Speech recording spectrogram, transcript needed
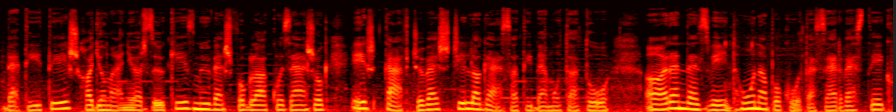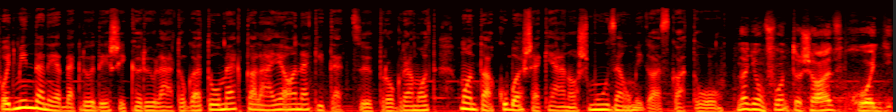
vetítés, hagyomány ellenőrző kézműves foglalkozások és távcsöves csillagászati bemutató. A rendezvényt hónapok óta szervezték, hogy minden érdeklődési körülátogató megtalálja a neki tetsző programot, mondta Kubasek János múzeumigazgató. Nagyon fontos az, hogy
